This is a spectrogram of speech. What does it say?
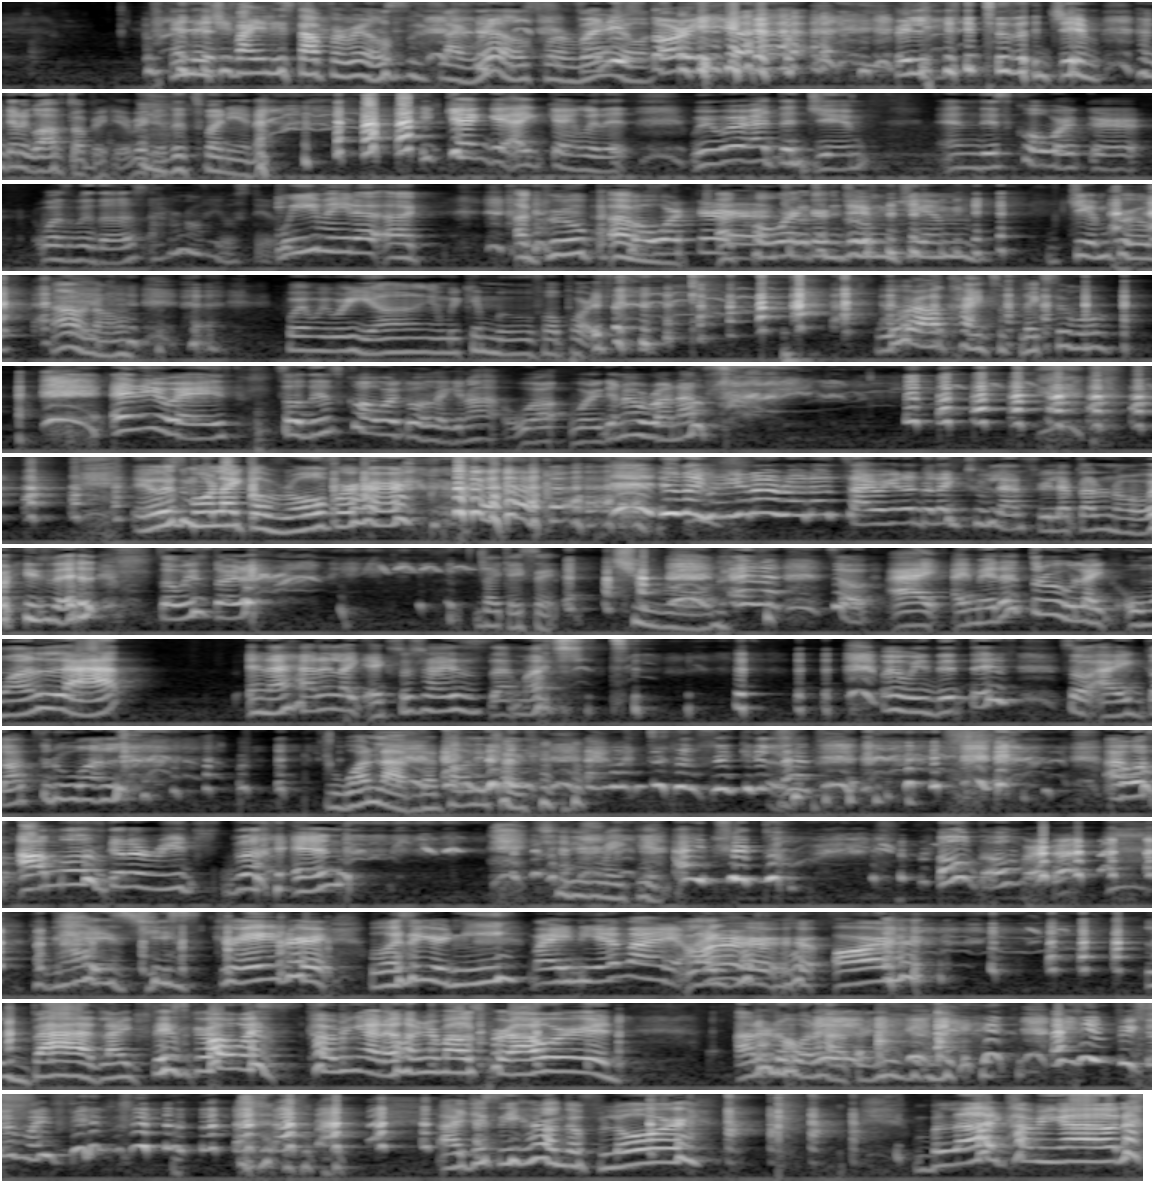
And then she finally stopped for reals. Like reals for real. Funny reals. story related to the gym. I'm gonna go off topic here because it's funny I can't get I can't with it. We were at the gym and this coworker was with us. I don't know if he was still. We made a a, a group A of coworker a to go to coworker gym. gym gym group. I don't know. when we were young and we can move all parts. We were all kinds of flexible. Anyways, so this coworker was like, you know, we're gonna run outside. It was more like a role for her. He's like, we're gonna run outside. We're gonna do like two laps, three laps. I don't know what he said. So we started like I said, she rolled. And then- so I I made it through like one lap, and I hadn't like exercised that much when we did this. So I got through one lap. One lap. That's all it took. I went to the second lap. I was almost gonna reach the end. She didn't make it. I tripped over, rolled over. Guys, she scraped her. Was it your knee? My knee and my Like arm. her her arm. Bad. Like this girl was coming at hundred miles per hour, and I don't know what happened. I didn't pick up my feet. I just see her on the floor, blood coming out. yeah.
